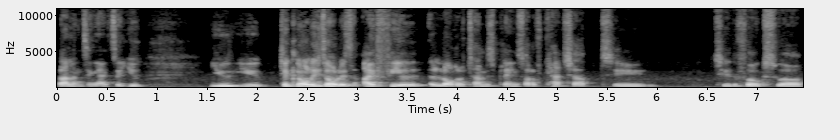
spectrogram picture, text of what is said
balancing act. So you you you technology is always, I feel, a lot of times playing sort of catch up to to the folks who are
